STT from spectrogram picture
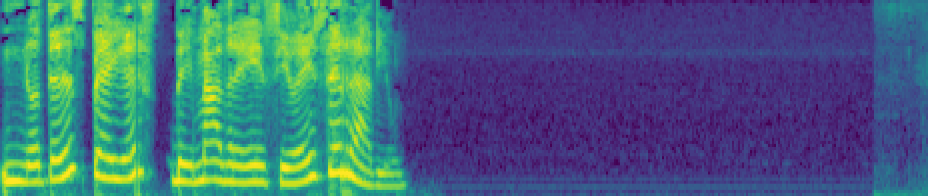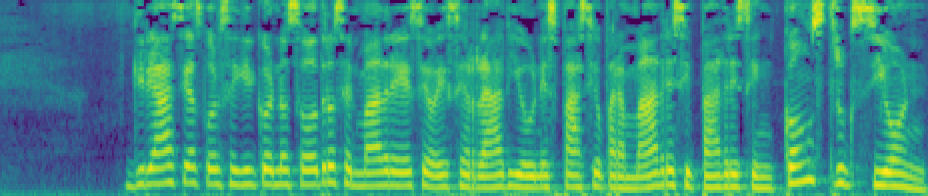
No te despegues de Madre SOS Radio. Gracias por seguir con nosotros en Madre SOS Radio, un espacio para madres y padres en construcción.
